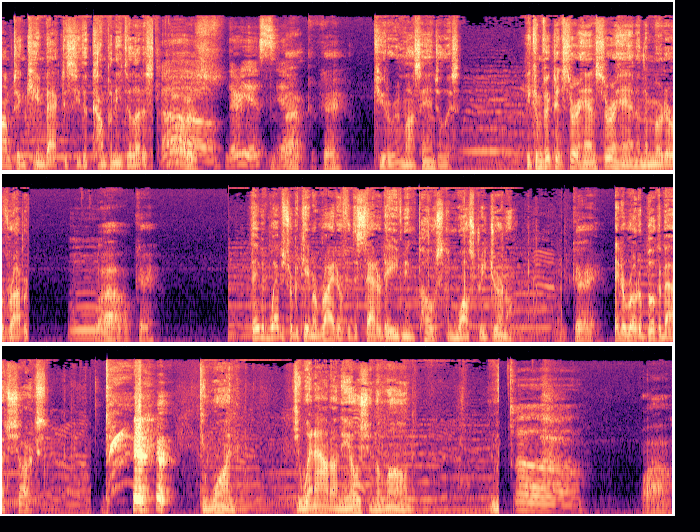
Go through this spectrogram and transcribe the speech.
Compton came back to see the company to let us Oh, there he is. Yeah. Back, okay. executor in Los Angeles. He convicted Sirhan Sirhan in the murder of Robert. Mm. Wow, okay. David Webster became a writer for the Saturday Evening Post and Wall Street Journal. Okay. Later wrote a book about sharks. he won. He went out on the ocean alone. Oh. Wow.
